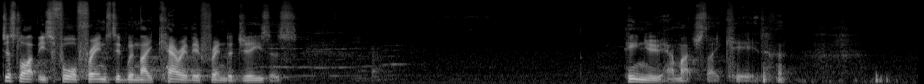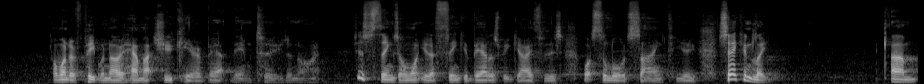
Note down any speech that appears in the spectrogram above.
Just like these four friends did when they carried their friend to Jesus. He knew how much they cared. I wonder if people know how much you care about them too tonight. Just things I want you to think about as we go through this. What's the Lord saying to you? Secondly, um,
